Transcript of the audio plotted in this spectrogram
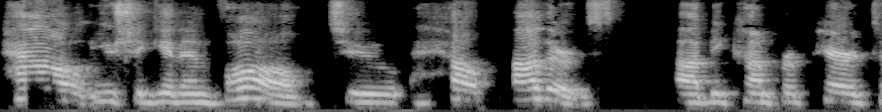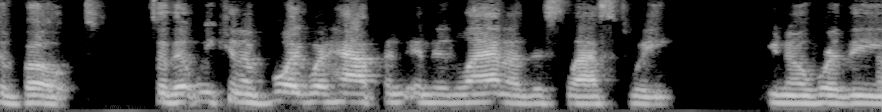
how you should get involved to help others uh, become prepared to vote so that we can avoid what happened in Atlanta this last week, you know, where the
